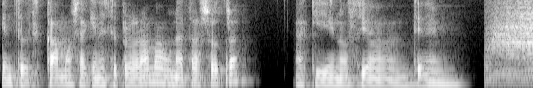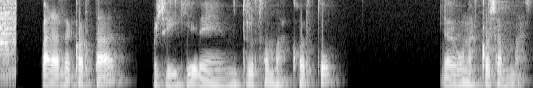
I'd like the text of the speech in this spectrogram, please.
que introduzcamos aquí en este programa una tras otra. Aquí en opción tienen para recortar, por si quieren un trozo más corto y algunas cosas más.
